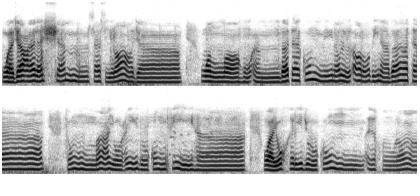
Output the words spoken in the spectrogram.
وجعل الشمس سراجا والله أنبتكم من الأرض نباتا ثم يعيدكم فيها ويخرجكم إخراجا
